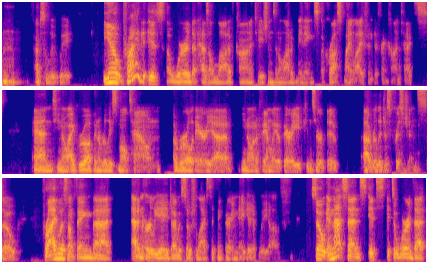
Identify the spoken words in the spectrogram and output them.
Mm-hmm. Absolutely. You know, pride is a word that has a lot of connotations and a lot of meanings across my life in different contexts. And, you know, I grew up in a really small town, a rural area, you know, in a family of very conservative uh, religious Christians. So, pride was something that at an early age, I was socialized to think very negatively of. So in that sense, it's it's a word that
